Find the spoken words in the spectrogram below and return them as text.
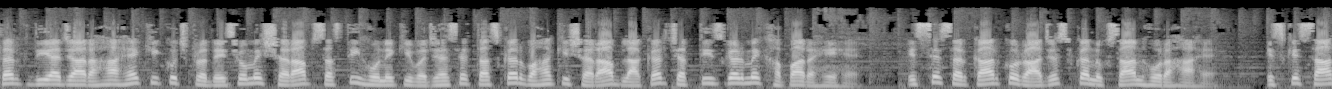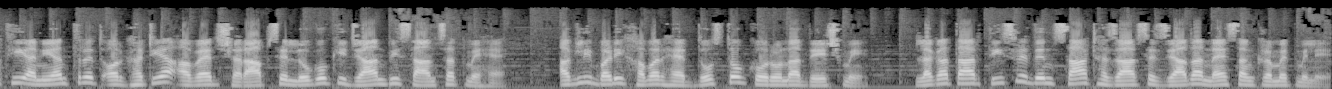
तर्क दिया जा रहा है कि कुछ प्रदेशों में शराब सस्ती होने की वजह से तस्कर वहाँ की शराब लाकर छत्तीसगढ़ में खपा रहे हैं। इससे सरकार को राजस्व का नुकसान हो रहा है। इसके साथ ही अनियंत्रित और घटिया अवैध शराब से लोगों की जान भी सांसद में है। अगली बड़ी खबर है, दोस्तों, कोरोना देश में लगातार तीसरे दिन साठ हज़ार ऐसी ज़्यादा नए संक्रमित मिले।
